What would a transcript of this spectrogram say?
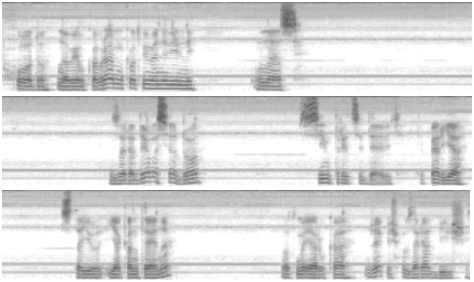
входу на вилку Авраменко, от він в мене вільний, у нас зарядилося до 7.39. Тепер я стою як антена. От моя рука вже пішов заряд більший.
